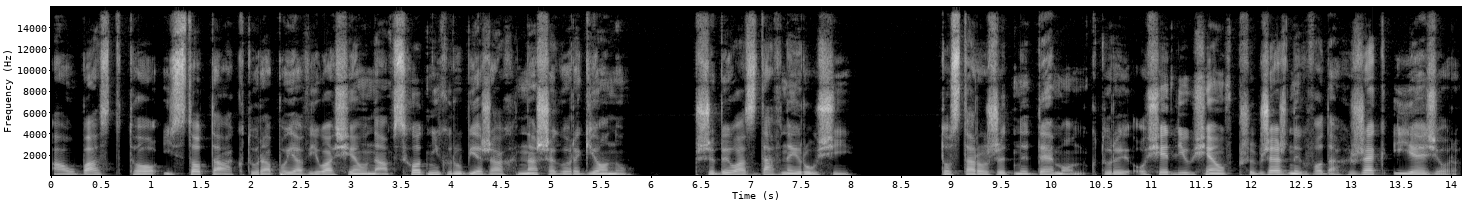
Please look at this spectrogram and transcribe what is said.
Aubast to istota, która pojawiła się na wschodnich rubieżach naszego regionu. Przybyła z dawnej Rusi. To starożytny demon, który osiedlił się w przybrzeżnych wodach rzek i jezior.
